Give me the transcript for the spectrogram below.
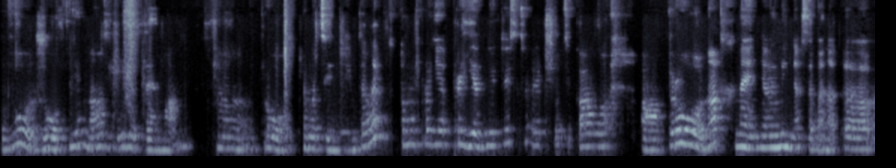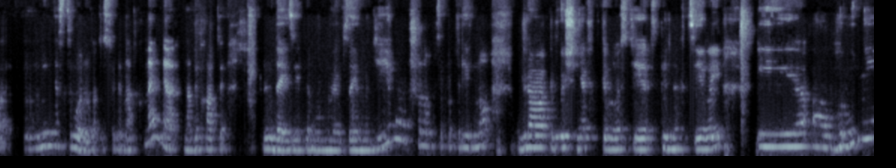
В жовтні в нас буде тема е, про емоційний інтелект, тому приє- приєднуйтесь, якщо цікаво, про натхнення, вміння себе е, вміння створювати собі натхнення, надихати людей, з якими ми взаємодіємо, якщо нам це потрібно, для підвищення ефективності спільних цілей. І а, в грудні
